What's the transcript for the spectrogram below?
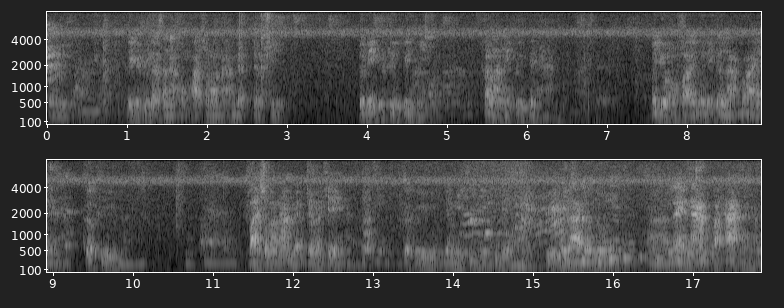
ตรงนี้นี่ก็คือลักษณะของฝายชะลอน้ำแบบจระเข้ตัวนี้ก็คือเป็นหินข้างหลังนี่คือเป็นหางประโยชน์ของฝายตัวนี้ก็หลากหลายเลยนะฮะก็คือฝายชะลอน้ำแบบจระเข้นะก็คือยังมีที่นี้ที่เดียวนะคือเวลาเราโดนอ่าแรงน้ำปะทะนะครับ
